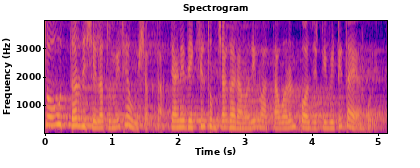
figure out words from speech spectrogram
तो उत्तर दिशेला तुम्ही ठेवू शकता. त्याने देखील तुमच्या घरामधील वातावरण पॉझिटिव्हिटी तयार होईल.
